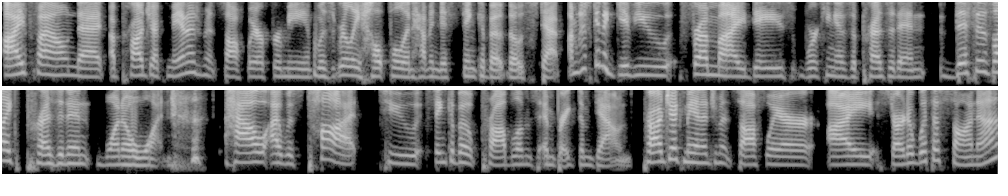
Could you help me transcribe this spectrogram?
I found that a project management software for me was really helpful in having to think about those steps. I'm just going to give you from my days working as a president. This is like President 101. How I was taught to think about problems and break them down. Project management software, I started with Asana,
